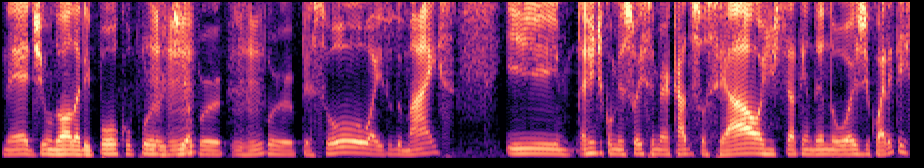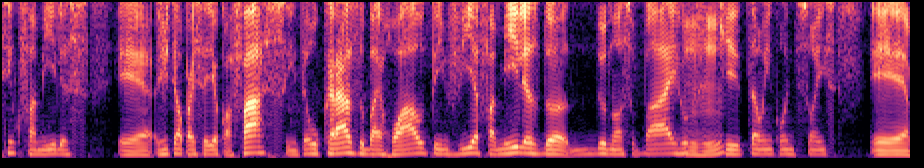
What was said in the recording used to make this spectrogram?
né, de um dólar e pouco por Uhum, dia por, uhum. por pessoa e tudo mais. E a gente começou esse mercado social, a gente está atendendo hoje 45 famílias. É, a gente tem uma parceria com a FAS, então o CRAS do Bairro Alto envia famílias do, do nosso bairro Uhum. que estão em condições é,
